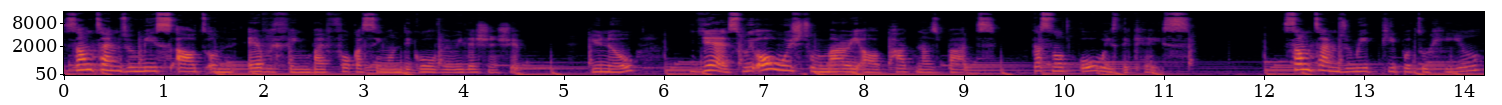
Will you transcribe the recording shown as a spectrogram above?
sometimes we miss out on everything by focusing on the goal of the relationship. You know? Yes, we all wish to marry our partners, but that's not always the case. Sometimes we meet people to heal,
